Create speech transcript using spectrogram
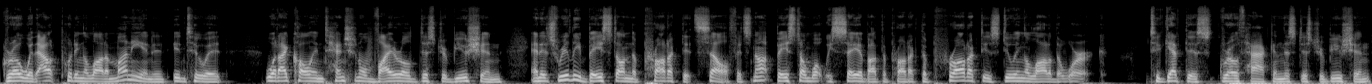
grow without putting a lot of money in it, into it. What I call intentional viral distribution. And it's really based on the product itself. It's not based on what we say about the product. The product is doing a lot of the work to get this growth hack and this distribution.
